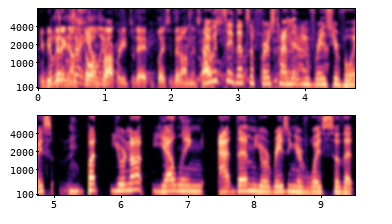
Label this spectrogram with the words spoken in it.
You'd be Now, bidding is on stolen yelling? property today if you place a bid on this house. I would say that's the first time that you've raised your voice, but you're not yelling at them. You're raising your voice so that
